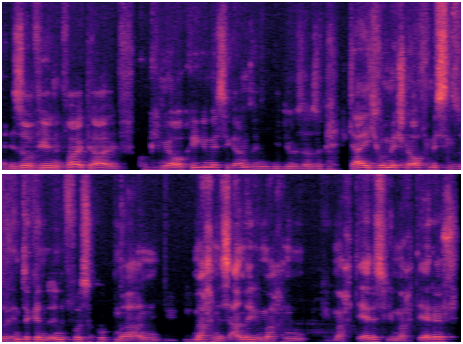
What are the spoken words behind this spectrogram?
Ja, das ist auf jeden Fall, klar. Gucke ich mir auch regelmäßig an, seine Videos. Also klar, ich hole mir schon auch ein bisschen so Hintergrundinfos und gucke mal an, wie, machen das andere, wie, machen, wie macht der das, wie macht der das.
